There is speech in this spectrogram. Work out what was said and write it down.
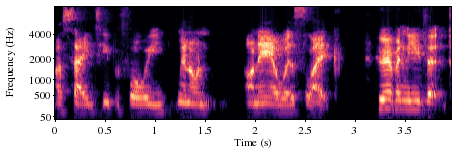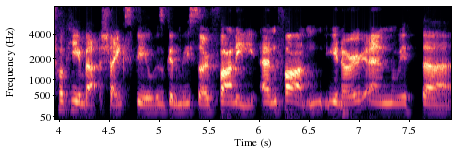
I was saying to you before we went on on air was like, whoever knew that talking about Shakespeare was going to be so funny and fun, you know, and with uh,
